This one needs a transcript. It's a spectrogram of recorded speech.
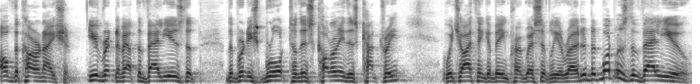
of the coronation. You've written about the values that the British brought to this colony, this country, which I think are being progressively eroded. But what was the value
